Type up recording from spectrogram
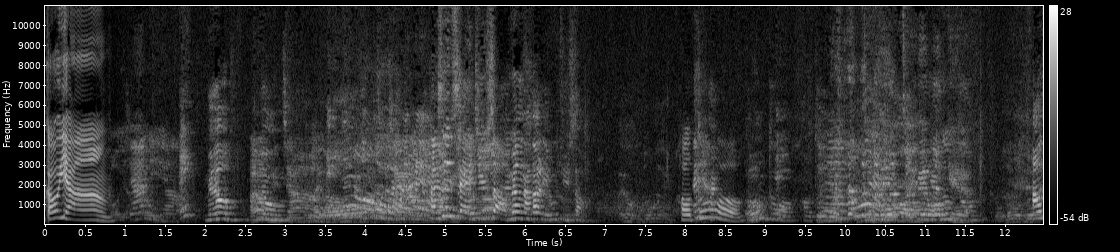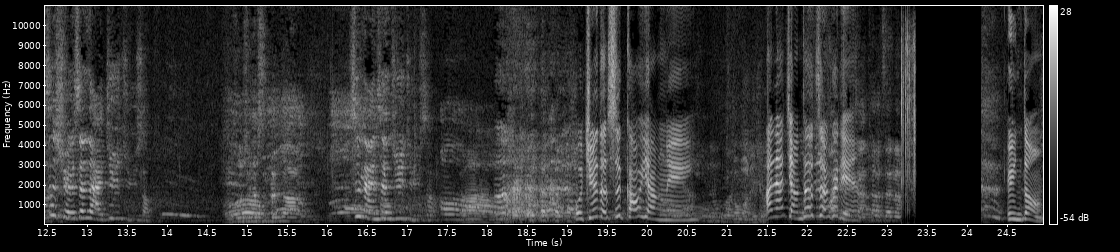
羔羊，没有没有还是谁举手？没有拿到礼物举手。好多哦。那么多，好多，这边我给了。好是学生的，来继续举手。是男生继续举手。哦，我觉得是高阳呢。啊，你要讲特征，快点。运动，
